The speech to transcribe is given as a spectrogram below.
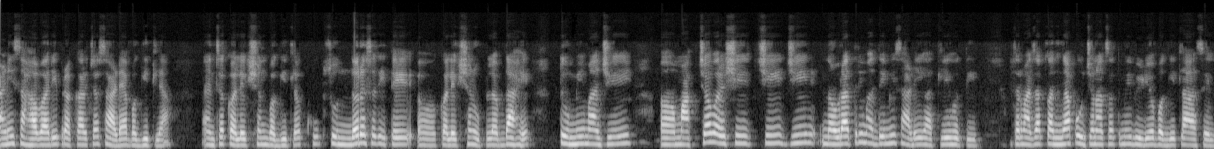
आणि सहावारी प्रकारच्या साड्या बघितल्या. यांचं कलेक्शन बघितलं. खूप सुंदर असं तिथे कलेक्शन उपलब्ध आहे. तुम्ही माझी मागच्या वर्षीची जी नवरात्रीमध्ये मी साडी घातली होती जर माझा कन्या पूजनाचा तुम्ही व्हिडिओ बघितला असेल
